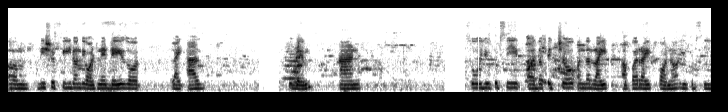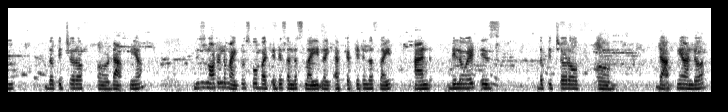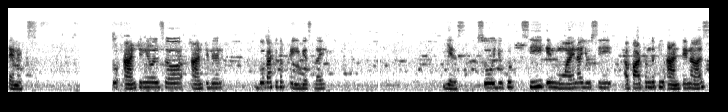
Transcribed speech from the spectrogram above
um, we should feed on the alternate days or like as to them and so you could see uh, the picture on the right upper right corner you could see the picture of uh, daphnia this is not under microscope but it is under slide like i've kept it in the slide and below it is the picture of um, Daphnia under 10x. So antennules, uh, antennae, go back to the previous slide. Yes. So you could see in Moina, you see apart from the two antennas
